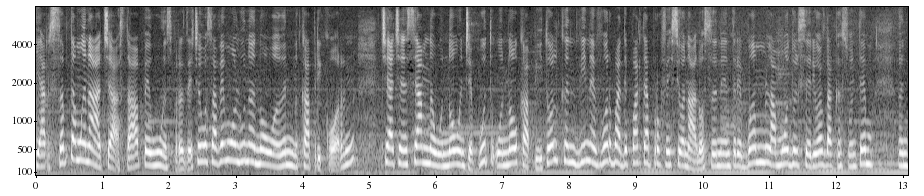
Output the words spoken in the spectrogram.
Iar săptămâna aceasta, pe 11, o să avem o lună nouă în Capricorn, ceea ce înseamnă un nou început, un nou capitol, când vine vorba de partea profesională. O să ne întrebăm la modul serios dacă suntem în,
